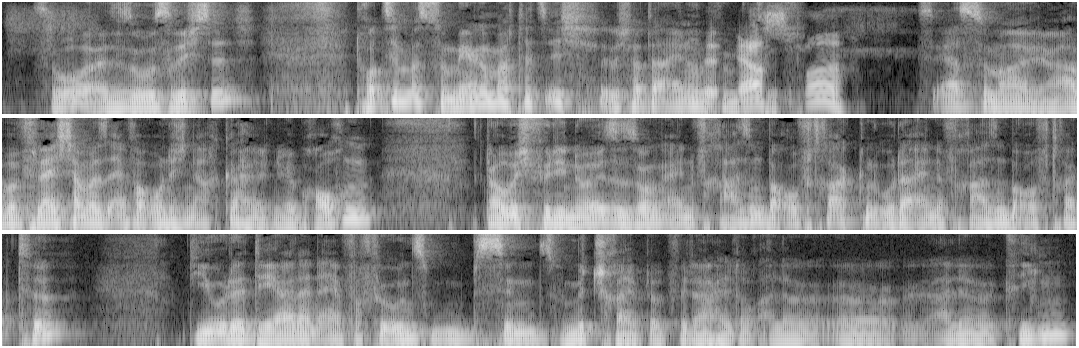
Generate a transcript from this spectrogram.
So, also so ist richtig. Trotzdem hast du mehr gemacht als ich. Ich hatte 51. Erstmal. Das erste Mal, ja. Aber vielleicht haben wir es einfach auch nicht nachgehalten. Wir brauchen, glaube ich, für die neue Saison einen Phrasenbeauftragten oder eine Phrasenbeauftragte die oder der dann einfach für uns ein bisschen so mitschreibt, ob wir da halt auch alle, äh, alle kriegen.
